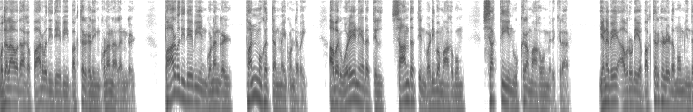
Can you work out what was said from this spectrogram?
முதலாவதாக பார்வதி தேவி பக்தர்களின் குணநலன்கள். பார்வதி தேவியின் குணங்கள் பன்முகத்தன்மை கொண்டவை. அவர் ஒரே நேரத்தில் சாந்தத்தின் வடிவமாகவும் சக்தியின் உக்கிரமாகவும் இருக்கிறார். எனவே அவருடைய பக்தர்களிடமும் இந்த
